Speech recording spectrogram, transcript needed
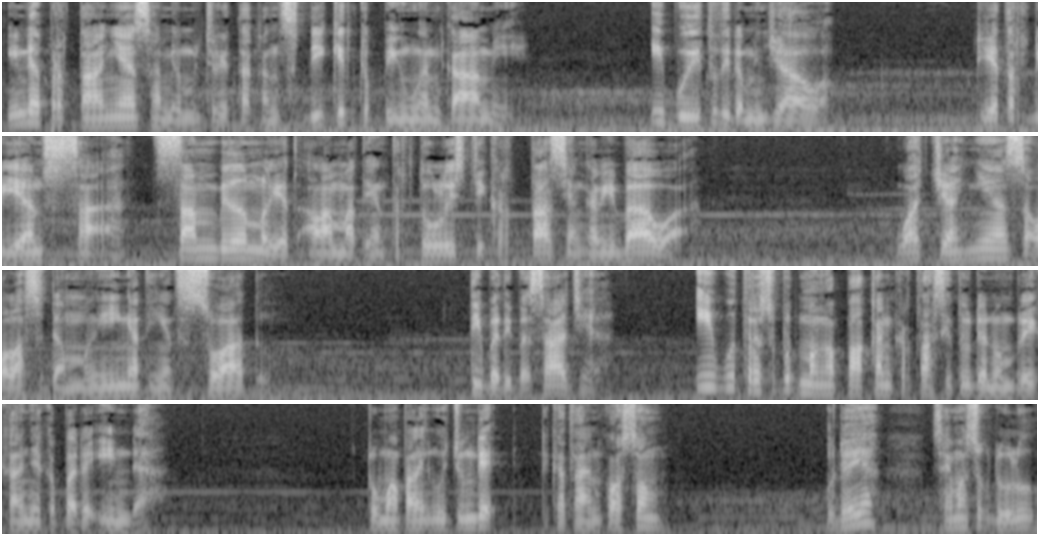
Indah bertanya sambil menceritakan sedikit kebingungan kami Ibu itu tidak menjawab Dia terdiam sesaat sambil melihat alamat yang tertulis di kertas yang kami bawa Wajahnya seolah sedang mengingat-ingat sesuatu. Tiba-tiba saja, ibu tersebut mengepalkan kertas itu dan memberikannya kepada Indah. Rumah paling ujung, Dek, dekat lahan kosong. Udah ya, saya masuk dulu.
